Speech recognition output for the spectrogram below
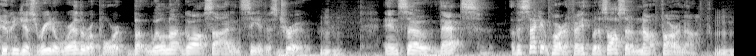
who can just read a weather report but will not go outside and see if it's true. And so that's the second part of faith, but it's also not far enough. Mm-hmm.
